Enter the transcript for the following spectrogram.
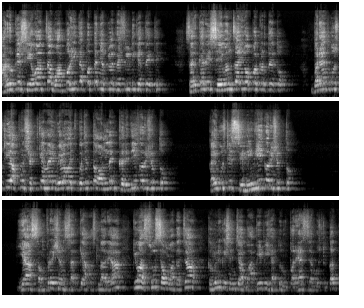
आरोग्य सेवांचा वापरही त्या पद्धतीने आपल्याला फॅसिलिटी घेता येते. सरकारी सेवांचाही वापर करता येतो. बऱ्याच गोष्टी आपण शक्य नाही वेळ बचत तर ऑनलाईन खरेदीही करू शकतो. काही गोष्टी सिलिंगही करू शकतो. या संप्रेषण सारख्या असणाऱ्या किंवा सुसंवादाच्या कम्युनिकेशनच्या बाबी बी ह्यातून बऱ्याचशा गोष्टी होतात.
